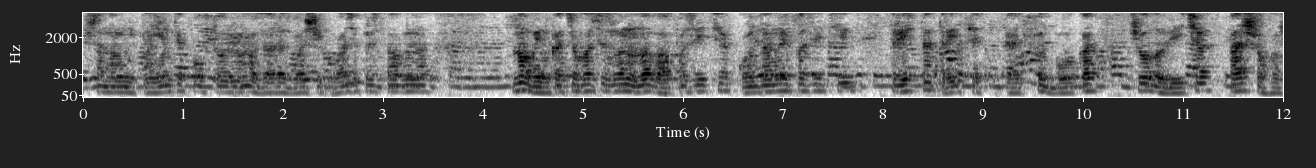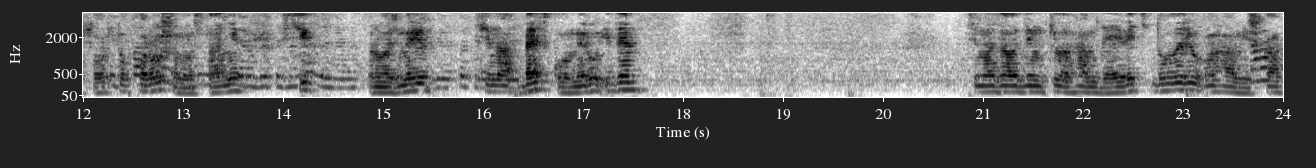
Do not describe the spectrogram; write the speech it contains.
Е, Шановні клієнти, повторюємо, зараз вашій увазі представлена. Новинка цього сезону, нова позиція, код даної позиції 335 футболка чоловіча першого сорту в хорошому стані всіх розмірів. Ціна без коміру іде. Ціна за 1 кг 9 доларів, вага мішка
